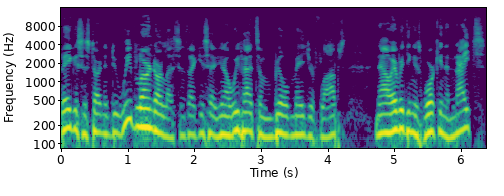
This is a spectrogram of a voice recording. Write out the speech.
Vegas is starting to do. We've learned our lessons, like you said. You know, we've had some real major flops. Now everything is working. The Knights.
